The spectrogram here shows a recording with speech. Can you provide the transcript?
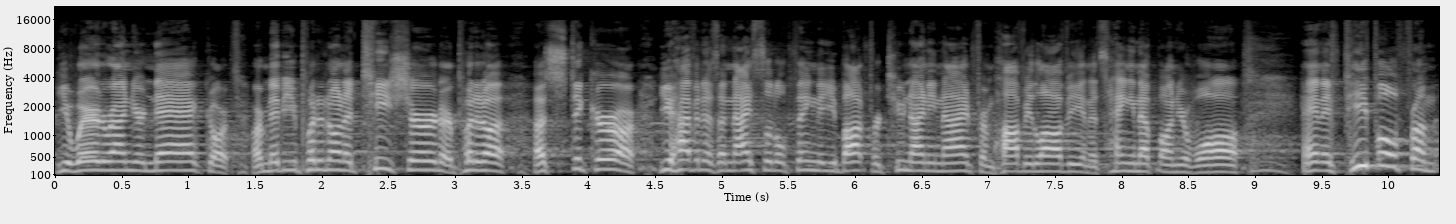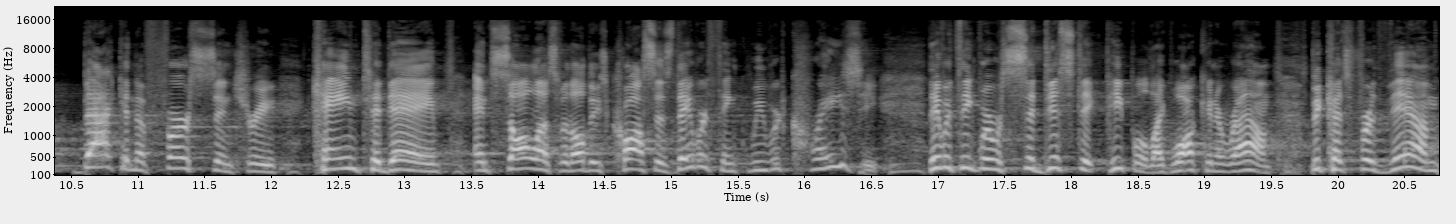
you wear it around your neck, or, or maybe you put it on a t shirt, or put it on a sticker, or you have it as a nice little thing that you bought for $2.99 from Hobby Lobby, and it's hanging up on your wall. And if people from back in the first century came today and saw us with all these crosses, they would think we were crazy. They would think we were sadistic people like walking around. Because for them,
